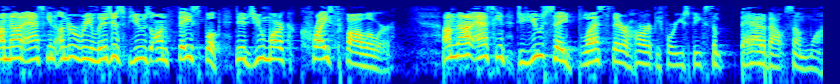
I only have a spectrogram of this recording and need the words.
I'm not asking under religious views on Facebook, did you mark Christ follower? I'm not asking, do you say bless their heart before you speak some bad about someone?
